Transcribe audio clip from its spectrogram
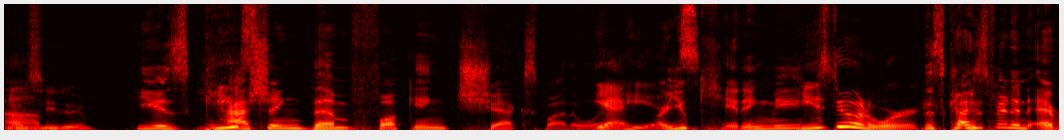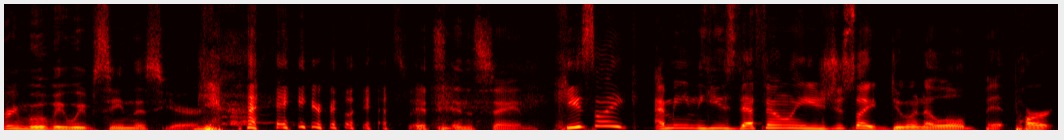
How's Um, he do? He is cashing them fucking checks, by the way. Yeah, he is. Are you kidding me? He's doing work. this guy's been in every movie we've seen this year. yeah, he really has. been. It's insane. He's like, I mean, he's definitely he's just like doing a little bit part.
